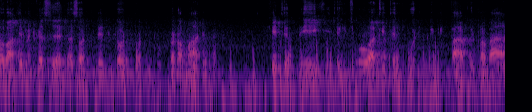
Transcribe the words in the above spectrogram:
ระหว่างที่มันกระเสือกกระสนดิ้นรนทนทุกข์ทรมานอยู่นั้นคิดถึงดีคิดถึงชั่ว คิดถึงบุญคิดถึงบาปขึ้นมาบ้าง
